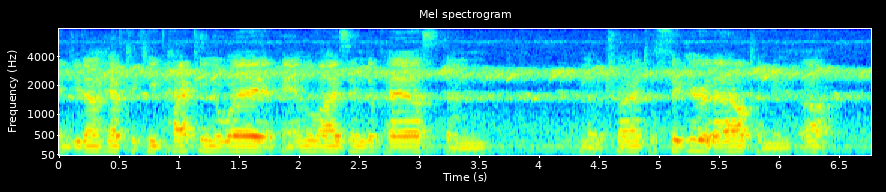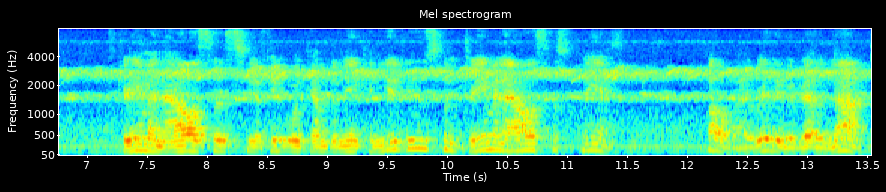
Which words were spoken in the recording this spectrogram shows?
and you don't have to keep hacking away at analyzing the past and you know trying to figure it out. I mean, ah, dream analysis. You know, people would come to me. Can you do some dream analysis with me? I oh, I really would rather not.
